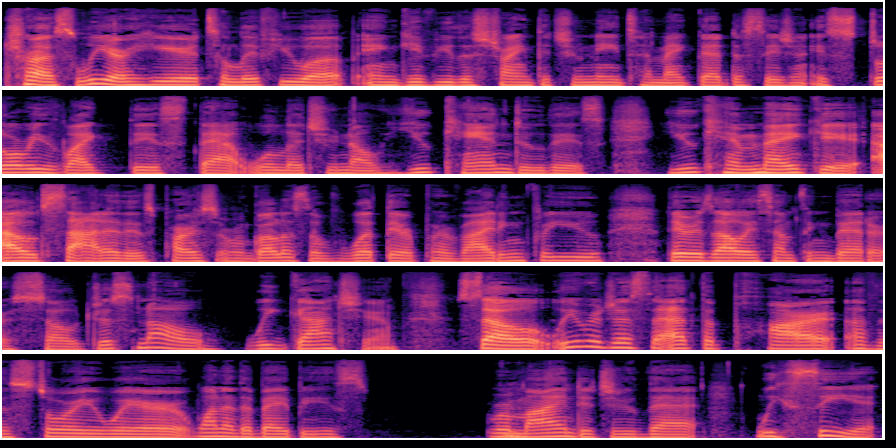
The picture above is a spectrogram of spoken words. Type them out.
trust we are here to lift you up and give you the strength that you need to make that decision. It's stories like this that will let you know you can do this. You can make it outside of this person, regardless of what they're providing for you. There is always something better. So just know we got you. So we were just at the part of the story where one of the babies reminded you that we see it.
